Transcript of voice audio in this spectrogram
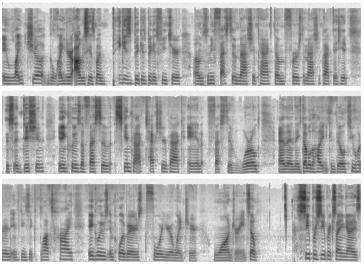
Elytra Glider. Obviously, it's my biggest, biggest, biggest feature. Um, it's a new festive mash-up pack, the first mash-up pack to hit this edition. It includes a festive skin pack, texture pack, and festive world. And then they double the height. You can build 256 blocks high igloos and polar bears for your winter wandering. So super super exciting guys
